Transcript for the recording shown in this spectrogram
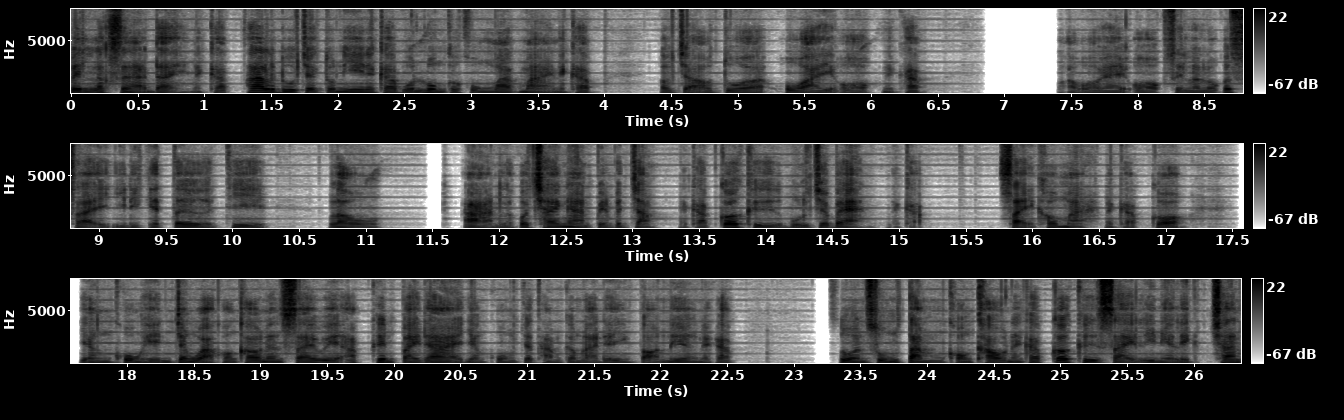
เป็นลักษณะใดนะครับ ถ้าเราดูจากตัวนี้นะครับวอลลุ่มก็คงมากมายนะครับ เราจะเอาตัว OI ออกนะครับ เอา OI ออกเสร็จแล้วเราก็ใส่อินดิเคเตอร์ที่เรา อ่านแล้วก็ใช้งานเป็นประจำนะครับ ก็คือ Bollinger Band นะครับ ใส่เข้ามานะครับ ก็ยังคงเห็นจังหวะของเขานั้นไซด์เวย์อัพขึ้นไปได้ ยังคงจะทำกำไรได้อย่างต่อเนื่องนะครับ ส่วนสูงต่ำของเขานะครับ ก็คือใส่ linear regression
